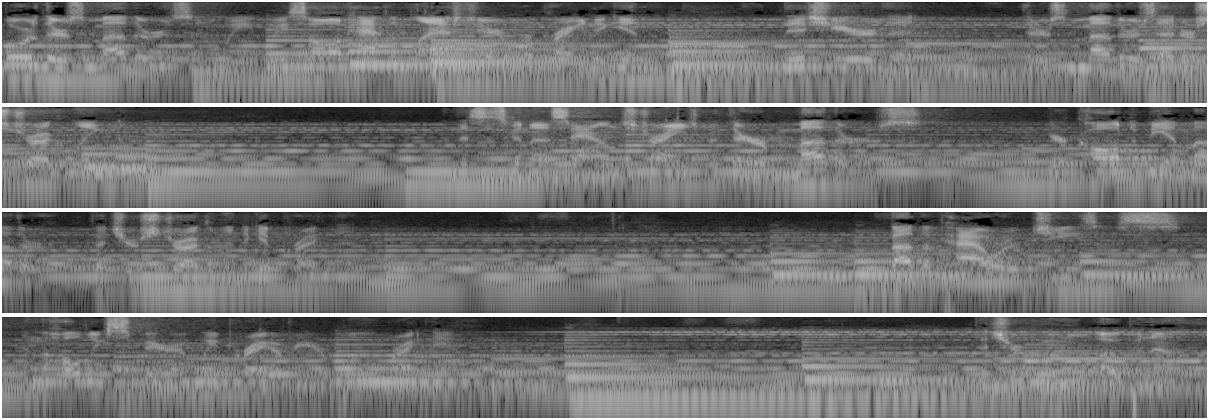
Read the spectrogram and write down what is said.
Lord, there's mothers, and we, we saw it happen last year, and we're praying again this year that there's mothers that are struggling. And this is going to sound strange, but there are mothers. You're called to be a mother, but you're struggling to get pregnant. By the power of Jesus and the Holy Spirit, we pray over your womb right now that your womb will open up.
